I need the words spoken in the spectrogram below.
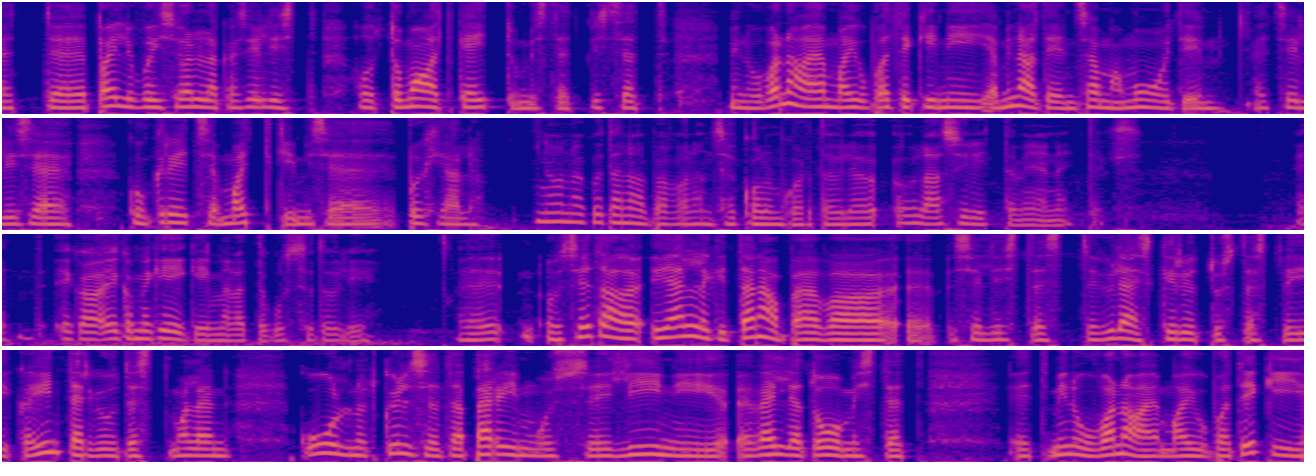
et eh, palju võis olla ka sellist automaatkäitumist, et lihtsalt minu vanaema juba tegi nii ja mina teen samamoodi, et sellise konkreetse matkimise põhjal. no nagu tänapäeval on see kolm korda üle õla sülitamine näiteks. et ega, ega me keegi ei mäleta, kust see tuli no seda jällegi tänapäeva eh, sellistest üleskirjutustest või ka intervjuudest ma olen kuulnud küll seda pärimusliini väljatoomist, et et minu vanaema juba tegi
